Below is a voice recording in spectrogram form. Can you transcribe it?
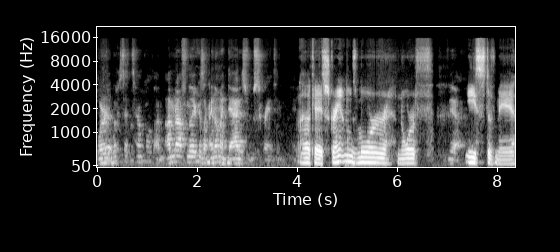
where what is that town called? I'm, I'm not familiar because like I know my dad is from Scranton. Okay, Scranton's more north, yeah, east of me.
